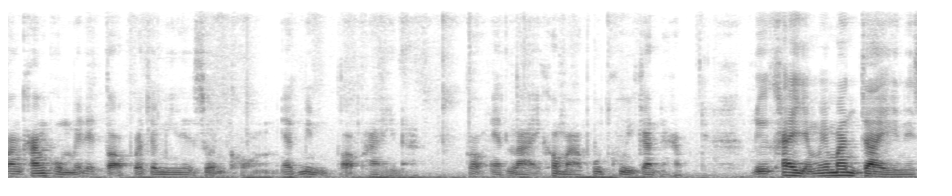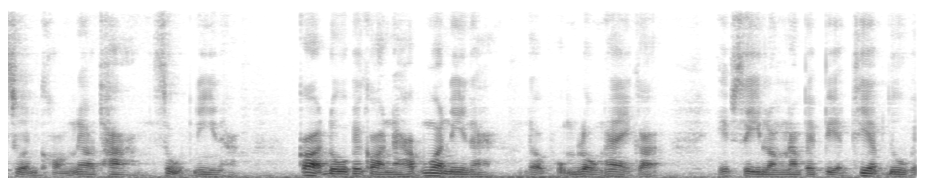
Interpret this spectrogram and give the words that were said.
บางครั้งผมไม่ได้ตอบก็จะมีในส่วนของแอดมินตอบให้นะก็แอดไลน์เข้ามาพูดคุยกันนะครับ หรือใครยังไม่มั่นใจในส่วนของแนวทางสูตรนี้นะครับ ก็ดูไปก่อนนะครับงวดนี้นะเดี๋ยวผมลงให้ก็ FC ลองนำไปเปรียบเทียบดูไป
